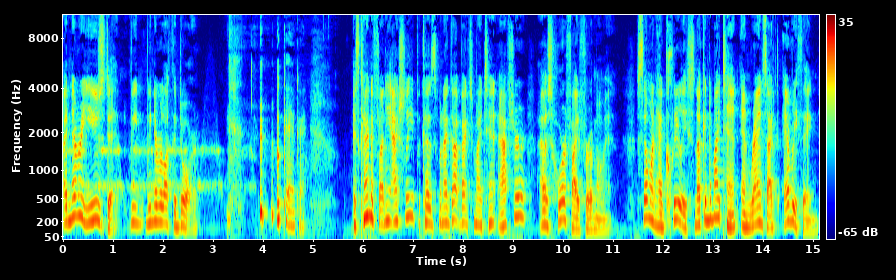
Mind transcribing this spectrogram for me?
I'd never used it. We we never locked the door. okay, okay. It's kind of funny, actually, because when I got back to my tent after, I was horrified for a moment. Someone had clearly snuck into my tent and ransacked everything.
